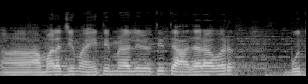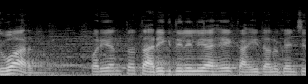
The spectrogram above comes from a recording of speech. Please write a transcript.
आम्हाला जी माहिती मिळालेली होती त्या आधारावर बुधवारपर्यंत तारीख दिलेली आहे. काही तालुक्यांची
